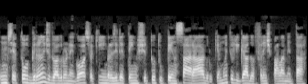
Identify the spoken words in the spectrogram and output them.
um setor grande do agronegócio, aqui em Brasília tem o Instituto Pensar Agro, que é muito ligado à frente parlamentar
